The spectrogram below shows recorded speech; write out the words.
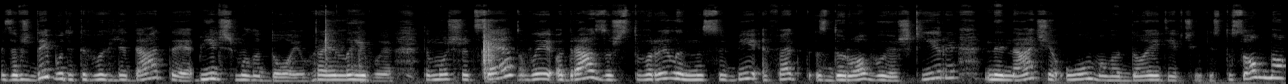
завжди будете виглядати більш молодою, грайливою, тому що це ви одразу ж створили на собі ефект здорової шкіри, неначе у молодої дівчинки. Стосовно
